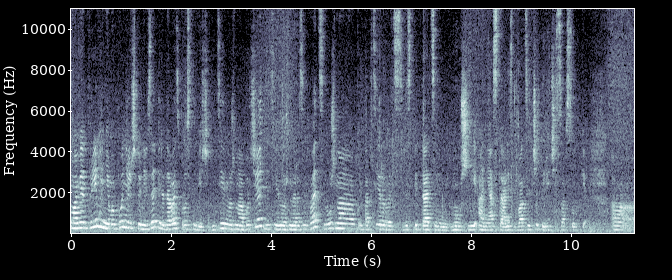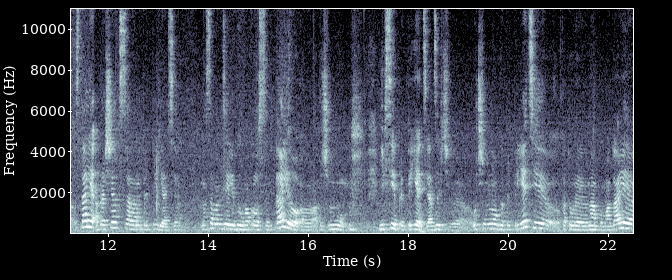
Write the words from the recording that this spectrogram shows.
какой-то момент времени мы поняли, что нельзя передавать просто вещи. Детей нужно обучать, детей нужно развивать, нужно контактировать с воспитателями. Мы ушли, они остались 24 часа в сутки. А, стали обращаться на предприятия. На самом деле был вопрос Виталию, а почему не все предприятия отзывчивые. Очень много предприятий, которые нам помогали,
